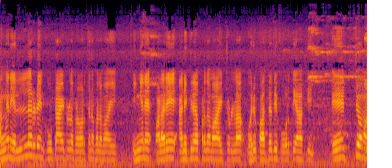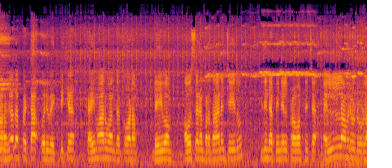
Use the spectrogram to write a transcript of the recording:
അങ്ങനെ എല്ലാവരുടെയും കൂട്ടായിട്ടുള്ള പ്രവർത്തന ഫലമായി ഇങ്ങനെ വളരെ അനുഗ്രഹപ്രദമായിട്ടുള്ള ഒരു പദ്ധതി പൂർത്തിയാക്കി ഏറ്റവും അർഹതപ്പെട്ട ഒരു വ്യക്തിക്ക് കൈമാറുവാൻ തക്കോണം ദൈവം അവസരം പ്രദാനം ചെയ്തു. ഇതിന്റെ പിന്നിൽ പ്രവർത്തിച്ച എല്ലാവരോടുള്ള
